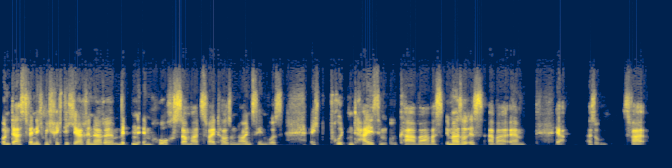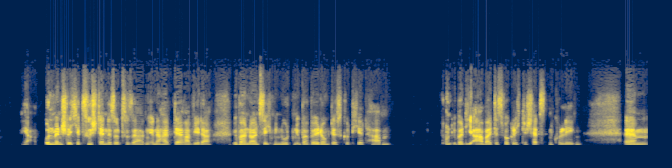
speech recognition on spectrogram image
Und das, wenn ich mich richtig erinnere, mitten im Hochsommer 2019, wo es echt brütend heiß im UK war, was immer so ist. Aber ähm, ja, also es war ja unmenschliche Zustände sozusagen, innerhalb derer wir da über 90 Minuten über Bildung diskutiert haben und über die Arbeit des wirklich geschätzten Kollegen. Ähm,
